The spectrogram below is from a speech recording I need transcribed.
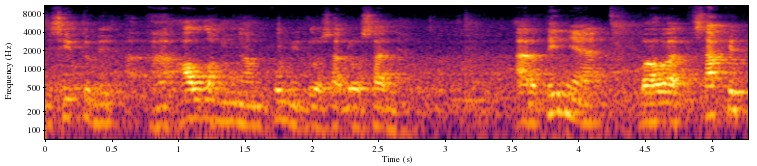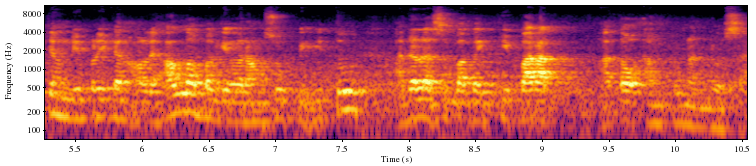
di situ uh, Allah mengampuni dosa-dosanya. Artinya bahwa sakit yang diberikan oleh Allah bagi orang sufi itu adalah sebagai kiparat atau ampunan dosa.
